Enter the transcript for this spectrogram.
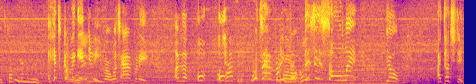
It's coming into me. It's coming Anyway. into me, bro. What's happening? I'm the. Oh, oh, What's oh. happening? What's happening, bro? Oh. This is so lit. Yo, I touched it.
